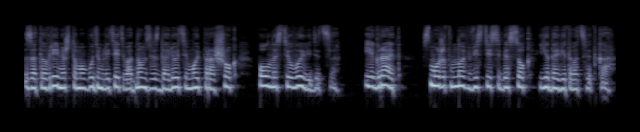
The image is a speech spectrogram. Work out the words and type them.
За то время, что мы будем лететь в одном звездолете, мой порошок полностью выведется, и Грайт сможет вновь ввести себе сок ядовитого цветка.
